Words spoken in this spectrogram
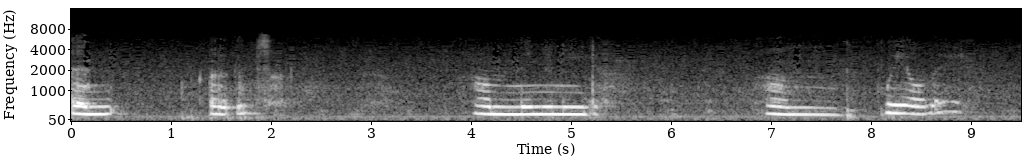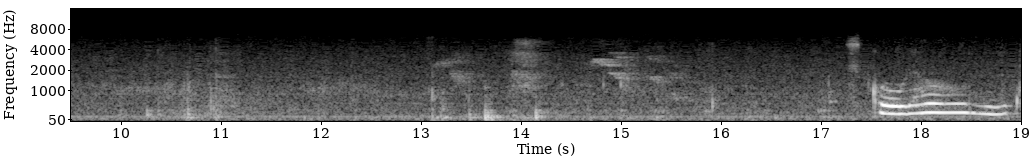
And oh, oops. Um, then you need um, where are they? Scroll down look.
